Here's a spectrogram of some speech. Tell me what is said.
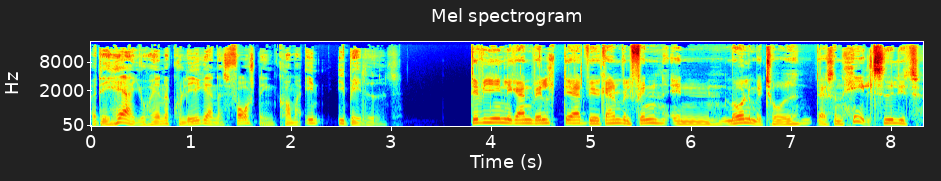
og det er her Johan og kollegaernes forskning kommer ind i billedet. Det vi egentlig gerne vil, det er, at vi gerne vil finde en målemetode, der sådan helt tidligt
